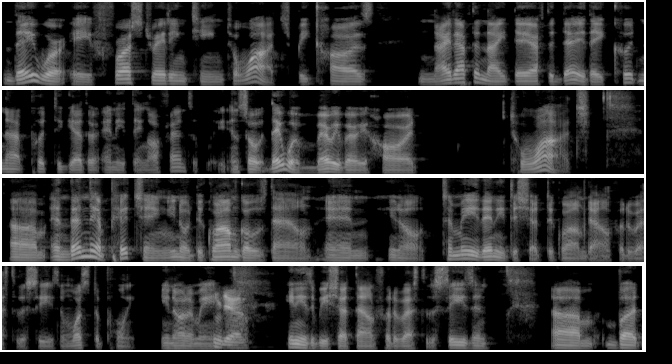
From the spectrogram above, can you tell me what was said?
they were a frustrating team to watch because night after night, day after day, they could not put together anything offensively, and so they were very very hard to watch. Um, and then their pitching, you know, deGrom goes down, and you know, to me, they need to shut deGrom down for the rest of the season. What's the point? You know what I mean? Yeah he needs to be shut down for the rest of the season. Um, but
